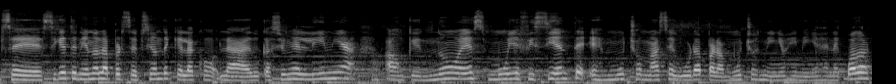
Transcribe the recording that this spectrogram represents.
se sigue teniendo la percepción de que la, educación en línea, aunque no es muy eficiente, es mucho más segura para muchos niños y niñas en Ecuador.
